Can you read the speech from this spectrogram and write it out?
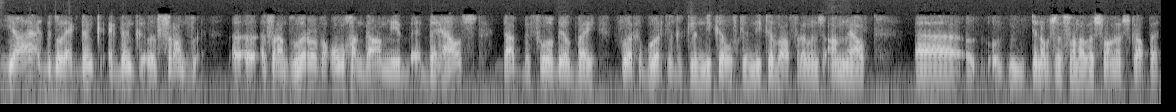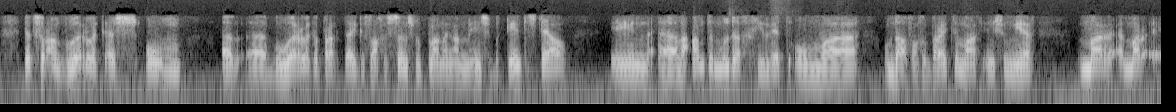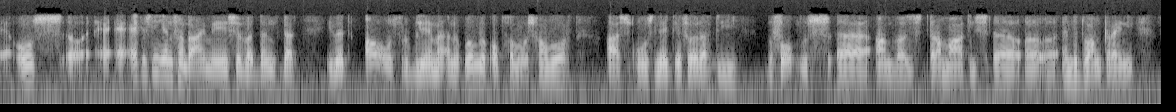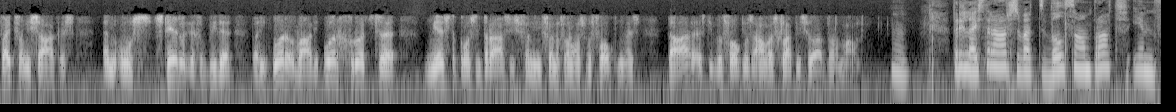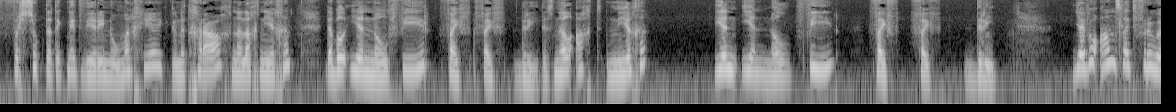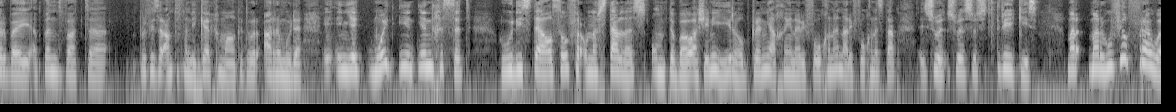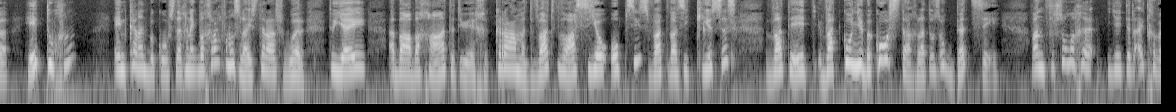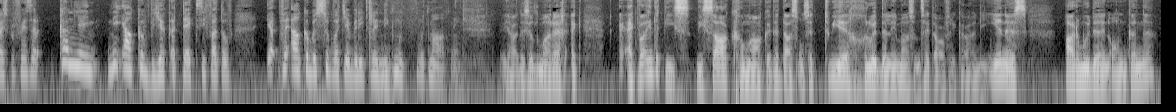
ja, ek bedoel ek dink ek dink verantwo 'n verantwoordelike omgang daarmee behels dat byvoorbeeld by voorgeboortelike klinieke of klinieke waar vrouens aanmeld uh ten opsigte van hulle swangerskappe dit verantwoordelik is om 'n uh, uh, behoorlike praktyke van gesinsbeplanning aan mense bekend te stel en uh, hulle aan te moedig, jy weet, om uh, om daarvan gebruik te maak en so meer. Maar maar ons ek is nie een van daai mense wat dink dat jy weet al ons probleme in 'n oomblik opgelos gaan word as ons net eenvoudig die bevolkings uh aan was dramaties uh, uh in bedwang kry nie. Feit van die saak is in ons stedelike gebiede waar die oor waar die oorgrootste meeste konsentrasies van die van van ons bevolking is, daar is die bevolkings aan was glad nie so abnormaal. Hmm. Vir die luisteraars wat wil saampraat, een versoek dat ek net weer die nommer gee. Ek doen dit graag 089 1104 553. Dis 089 0891104553. Jy wou aansluit vroeër by 'n punt wat uh, professor Anton van die kerk gemaak het oor armoede en, en jy het mooi een een gesit hoe die stelsel veronderstel is om te bou as jy nie hier hulp kry nie, gaan jy na die volgende, na die volgende stap, so so so streetjies. Maar maar hoeveel vroue het toegang en kan dit bekostig en ek wil graag van ons luisteraars hoor toe jy 'n baba gehad het, toe jy gekraam het, wat was jou opsies? Wat was die keuses? Wat het wat kon jy bekostig? Laat ons ook dit sê. Want vir sommige jy het dit uitgewys professor, kan jy nie elke week 'n taxi vat of ja, vir elke besoek wat jy by die kliniek moet moet maak nie. Ja, dis heeltemal reg. Ek ek wou eintlik die die saak gemaak het dat ons het twee groot dilemma's in Suid-Afrika. En die een is armoede en onkunde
